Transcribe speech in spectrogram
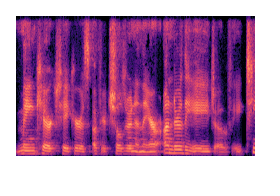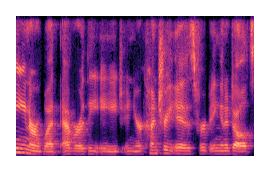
main caretakers of your children and they are under the age of 18 or whatever the age in your country is for being an adult,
